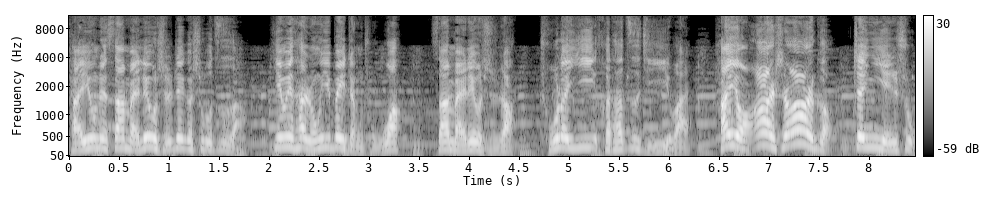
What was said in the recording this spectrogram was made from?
采用这三百六十这个数字啊，因为它容易被整除啊。三百六十啊，除了一和他自己以外，还有二十二个真因数。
